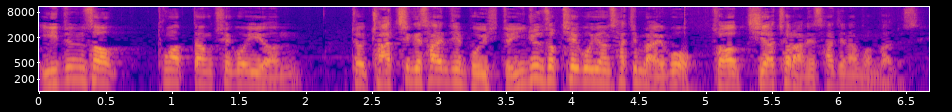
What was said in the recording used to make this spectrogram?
이준석 통합당 최고위원, 저 좌측에 사진 보이시죠? 이준석 최고위원 사진 말고 저 지하철 안에 사진 한번 봐주세요.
